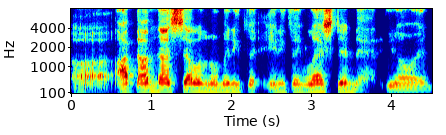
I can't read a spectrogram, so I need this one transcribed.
uh, I, I'm not selling them anything anything less than that. You know, and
